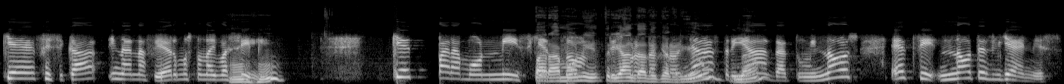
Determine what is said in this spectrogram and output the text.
και φυσικά είναι ένα αφιέρωμα στον Άι Βασίλη. Μμμ. Και παραμονή σχεδόν παραμονή, 30 Δεκεμβρίου, 30 ναι. του μηνός, έτσι νότες βγαίνεις.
